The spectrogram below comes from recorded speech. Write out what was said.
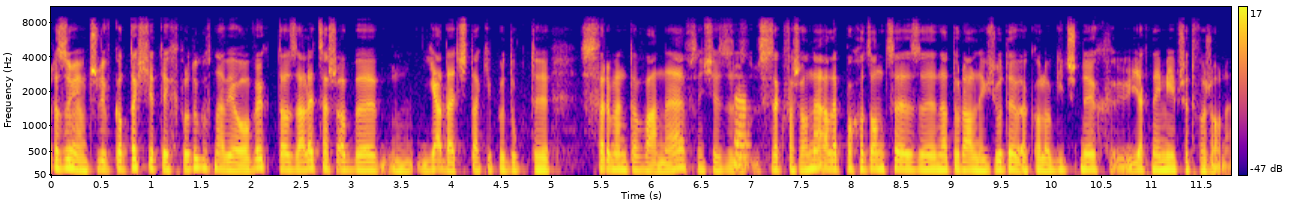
Rozumiem, czyli w kontekście tych produktów nabiałowych to zalecasz, aby mm, jadać takie produkty sfermentowane, w sensie tak. zakwaszone, ale pochodzące z naturalnych źródeł ekologicznych, jak najmniej przetworzone.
